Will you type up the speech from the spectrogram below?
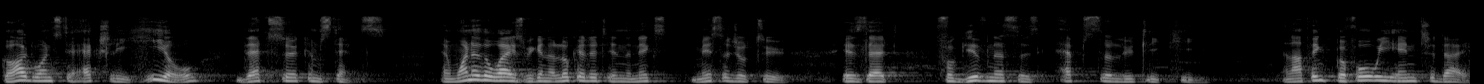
God wants to actually heal that circumstance. And one of the ways we're going to look at it in the next message or two is that forgiveness is absolutely key. And I think before we end today,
